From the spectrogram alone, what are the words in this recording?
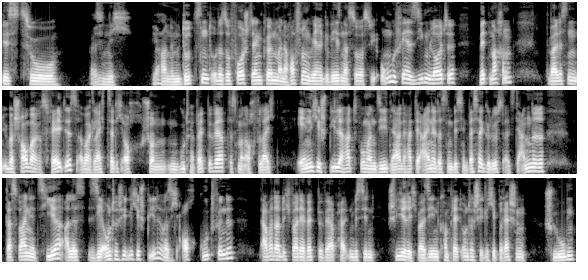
bis zu, weiß ich nicht, ja, einem Dutzend oder so vorstellen können. Meine Hoffnung wäre gewesen, dass sowas wie ungefähr sieben Leute mitmachen, weil es ein überschaubares Feld ist, aber gleichzeitig auch schon ein guter Wettbewerb, dass man auch vielleicht ähnliche Spiele hat, wo man sieht, ja, da hat der eine das ein bisschen besser gelöst als der andere. Das waren jetzt hier alles sehr unterschiedliche Spiele, was ich auch gut finde. Aber dadurch war der Wettbewerb halt ein bisschen schwierig, weil sie in komplett unterschiedliche Breschen schlugen.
